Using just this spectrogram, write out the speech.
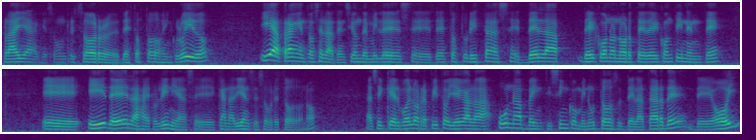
playa, que son un resort de estos todos incluidos, y atraen entonces la atención de miles eh, de estos turistas eh, de la, del cono norte del continente, eh, y de las aerolíneas eh, canadienses sobre todo, ¿no? Así que el vuelo, repito, llega a las 1.25 minutos de la tarde de hoy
